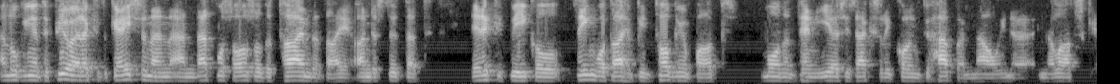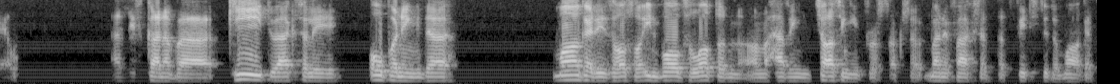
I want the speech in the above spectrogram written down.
and looking at the pure electrification. And, and that was also the time that I understood that the electric vehicle thing, what I have been talking about more than 10 years, is actually going to happen now in a, in a large scale. And this kind of a key to actually opening the market is also involves a lot on, on having charging infrastructure manufactured that fits to the market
